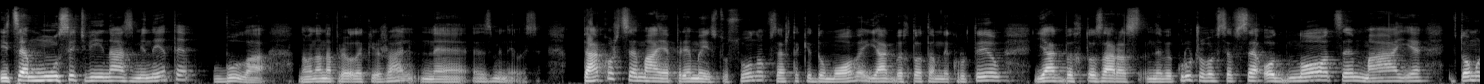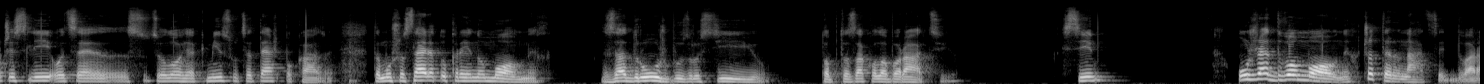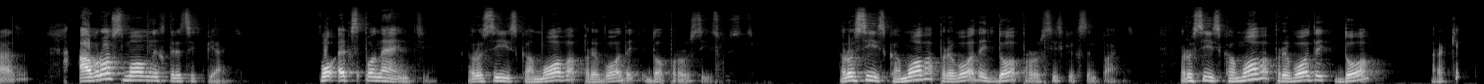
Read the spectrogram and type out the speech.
І це мусить війна змінити була. Але вона, на превеликий жаль, не змінилася. Також це має прямий стосунок все ж таки до мови, як би хто там не крутив, як би хто зараз не викручувався, все одно це має, в тому числі оце соціологія КМІСу це теж показує. Тому що серед україномовних за дружбу з Росією, тобто за колаборацію, 7. Уже двомовних 14 два рази, а в розмовних 35. По експоненті російська мова приводить до проросійськості. Російська мова приводить до проросійських симпатій. Російська мова приводить до ракет.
